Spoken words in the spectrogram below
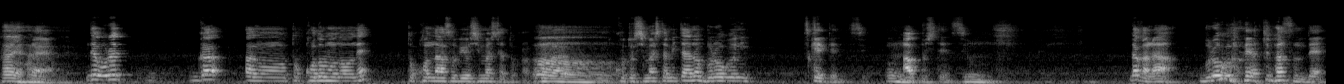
はいはいで俺があのーと子供のねとこんな遊びをしましたとかこんなうんことしましたみたいなブログにつけてんですよ、うん。アップしてんですよ、うん。だからブログもやってますんで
